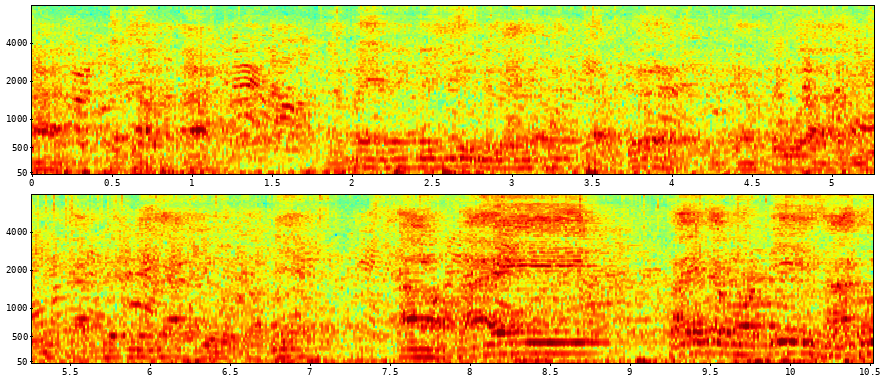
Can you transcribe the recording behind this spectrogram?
อ่านะครับอ่าแต่ไม่ไม่ไม่ยื่นอะไรให้ท่านกลับเด้อนะครับเพราะว่าอยู่ในการเว้นระยะอยู่ตอนนี้อ้าวใครใครจะหมดหนี้สาธุ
